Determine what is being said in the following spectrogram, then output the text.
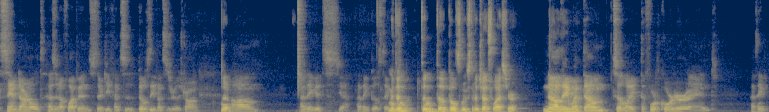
Sam Darnold has enough weapons. Their defense is Bills' defense is really strong. Yeah. Um, I think it's yeah. I think Bills take. I mean, didn't didn't the Bills lose to the Jets last year? No, they went down to like the fourth quarter, and I think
